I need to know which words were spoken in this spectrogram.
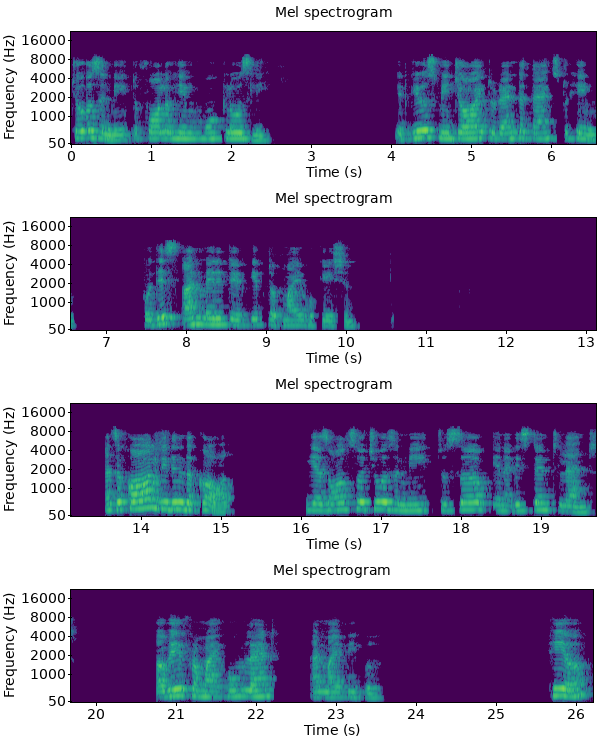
chosen me to follow Him more closely. It gives me joy to render thanks to Him for this unmerited gift of my vocation. As a call within the call, He has also chosen me to serve in a distant land, away from my homeland and my people. Here,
